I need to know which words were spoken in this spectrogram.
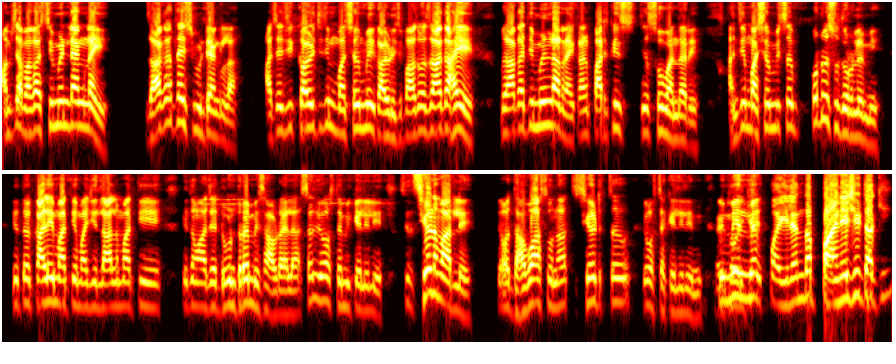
आमच्या भागात सिमेंट टँक नाही. जागाच नाही सिमेंट टँकला. अच्छा जी काळीची जी मशनमी काळीची बाजूला जागा आहे जागा ती मिळणार नाही कारण पार्किंग सो बांधणार आहे आणि जी मशनमीचं पूर्ण सुधारलं मी तिथं काळी माती माझी लाल माती आहे तिथं माझे दोन ड्रम आहे सावडायला सगळी व्यवस्था मी केलेली आहे तिथं शेड मारले तेव्हा धावा असो ना शेडचं व्यवस्था केलेली आहे मी. पहिल्यांदा पाण्याची टाकी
